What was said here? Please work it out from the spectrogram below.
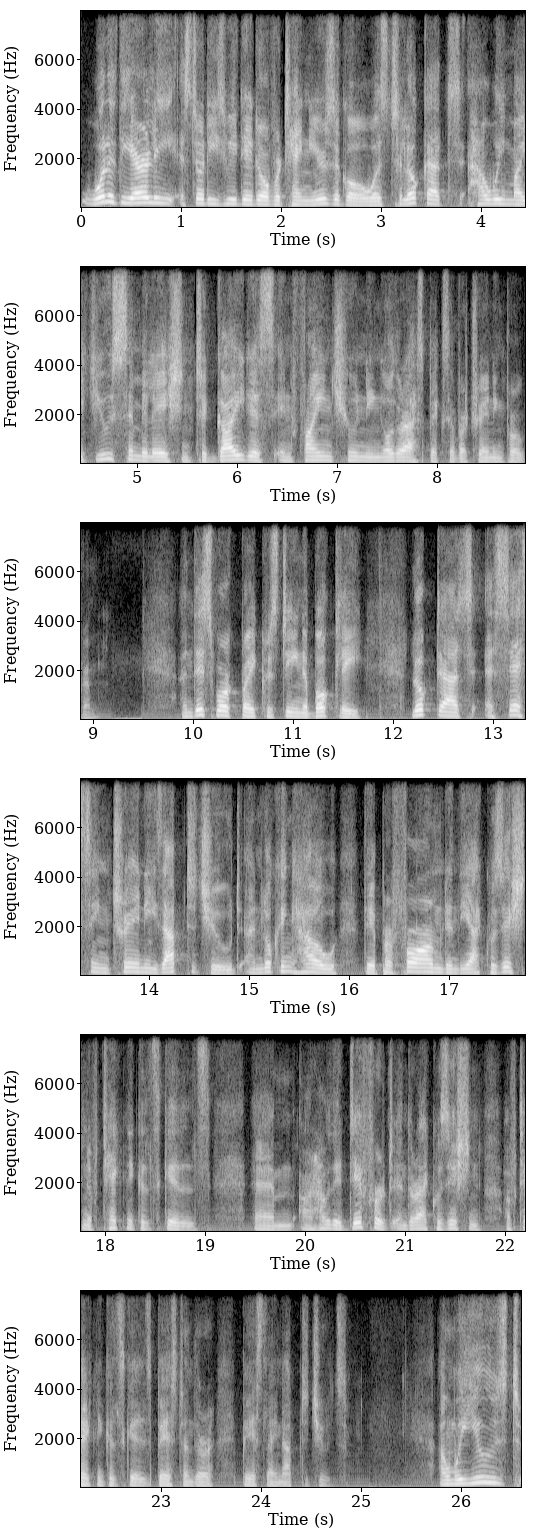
one of the early studies we did over 10 years ago was to look at how we might use simulation to guide us in fine tuning other aspects of our training program. And this work by Christina Buckley looked at assessing trainees' aptitude and looking how they performed in the acquisition of technical skills um, or how they differed in their acquisition of technical skills based on their baseline aptitudes. And we used,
